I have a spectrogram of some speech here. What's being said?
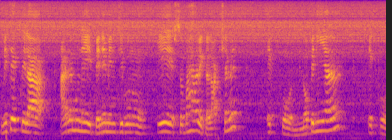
මෙතෙක් වෙලා අරමුණේ පෙනෙමින් තිබුණු ඒ ස්වභාවික ලක්ෂණ එක්කෝ නොපෙනිය එක්කෝ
